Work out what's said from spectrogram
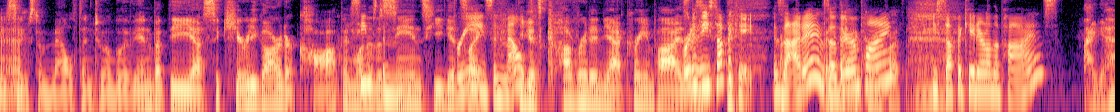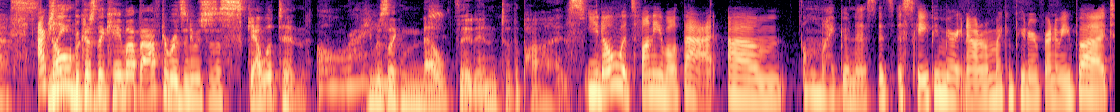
Yeah. seems to melt into oblivion. But the uh, security guard or cop in one of the scenes, he gets like and melt. he gets covered in yeah cream pies. or does he suffocate? Is that it? Is that they're implying? He suffocated on the pies? I guess. Actually- no, because they came up afterwards and he was just a skeleton. Oh, right. He was like melted into the pies. You know what's funny about that? Um, oh my goodness, it's escaping me right now. I don't have my computer in front of me, but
